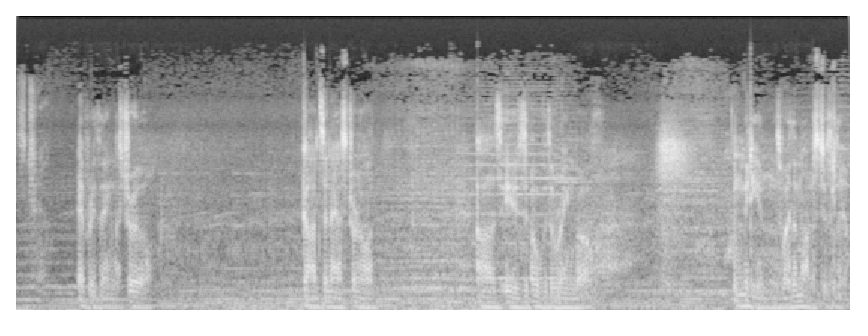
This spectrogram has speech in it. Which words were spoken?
It's true. Everything's true. God's an astronaut. Oz is over the rainbow. And Midian's where the monsters live.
